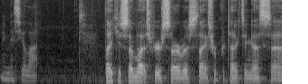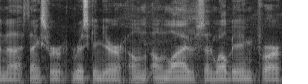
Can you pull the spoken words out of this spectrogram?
We miss you a lot. Thank you so much for your service. Thanks for protecting us, and uh, thanks for risking your own own lives and well-being for our,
